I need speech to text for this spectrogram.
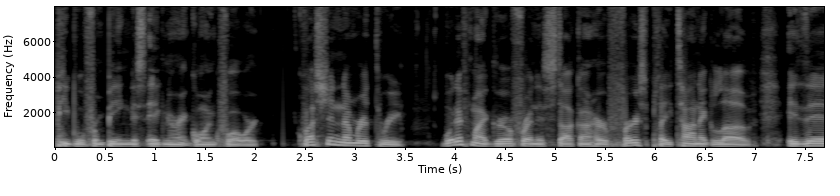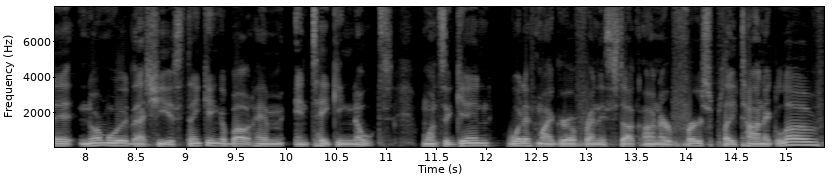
people from being this ignorant going forward. Question number three. What if my girlfriend is stuck on her first platonic love? Is it normal that she is thinking about him and taking notes? Once again, what if my girlfriend is stuck on her first platonic love?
